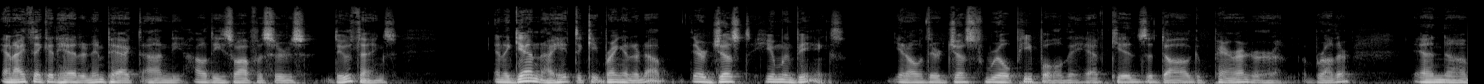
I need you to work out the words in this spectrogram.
And I think it had an impact on the, how these officers do things. And again, I hate to keep bringing it up. They're just human beings you know, they're just real people. They have kids, a dog, a parent, or a, a brother, and uh,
